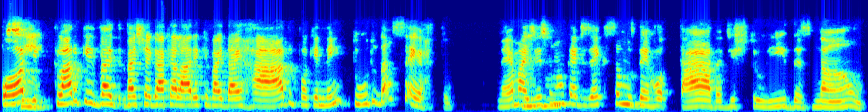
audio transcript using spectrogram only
Pode, Sim. claro que vai, vai chegar aquela área que vai dar errado, porque nem tudo dá certo né? Mas uhum. isso não quer dizer que somos derrotadas, destruídas, não.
